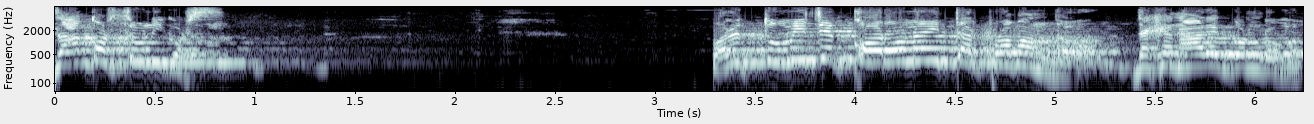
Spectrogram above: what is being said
যা করছে উনি করছে। বলে, তুমি যে করো নাই তার প্রমাণ দাও। দেখেন আরেক গন্ডগোল।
